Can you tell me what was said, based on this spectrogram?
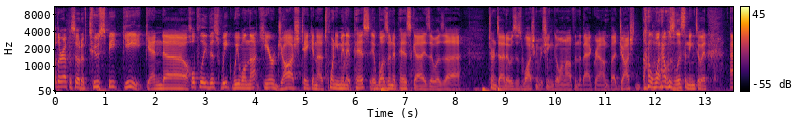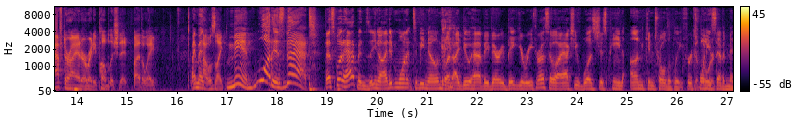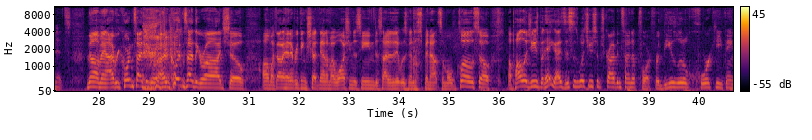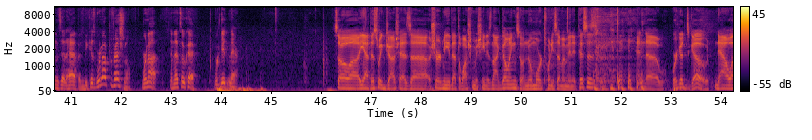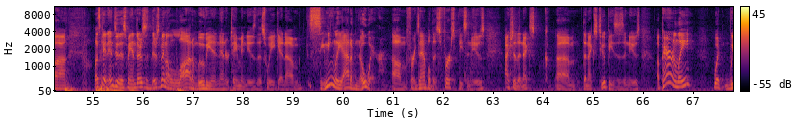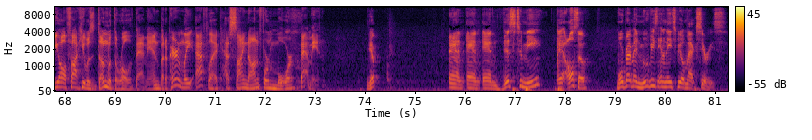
another episode of Two Speak Geek. And uh, hopefully this week we will not hear Josh taking a 20 minute piss. It wasn't a piss, guys. It was, uh, turns out it was his washing machine going off in the background. But Josh, when I was listening to it, after I had already published it, by the way, I meant I was like, man, what is that? that's what happens. You know, I didn't want it to be known, but I do have a very big urethra, so I actually was just peeing uncontrollably for 27 minutes. No, man, I record inside the gar- I record inside the garage, so um, I thought I had everything shut down on my washing machine. Decided that it was going to spin out some old clothes, so apologies. But hey, guys, this is what you subscribe and sign up for for these little quirky things that happen because we're not professional. We're not, and that's okay. We're getting there. So uh, yeah, this week Josh has uh, assured me that the washing machine is not going, so no more 27 minute pisses, and uh, we're good to go. Now uh, let's get into this, man. There's there's been a lot of movie and entertainment news this week, and um, seemingly out of nowhere. Um, for example, this first piece of news, actually the next um, the next two pieces of news, apparently. What we all thought he was done with the role of Batman, but apparently Affleck has signed on for more Batman. Yep. And and and this to me, also more Batman movies and an HBO Max series.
